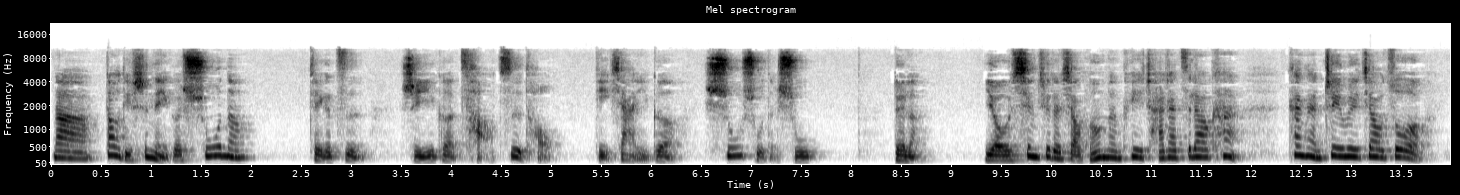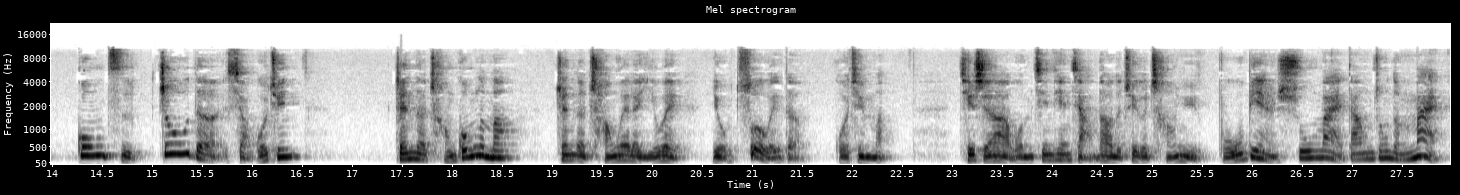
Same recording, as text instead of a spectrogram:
那到底是哪个“输”呢？这个字是一个草字头。底下一个叔叔的叔。对了，有兴趣的小朋友们可以查查资料看，看看这位叫做公子周的小国君，真的成功了吗？真的成为了一位有作为的国君吗？其实啊，我们今天讲到的这个成语“不变输麦”当中的“麦”，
